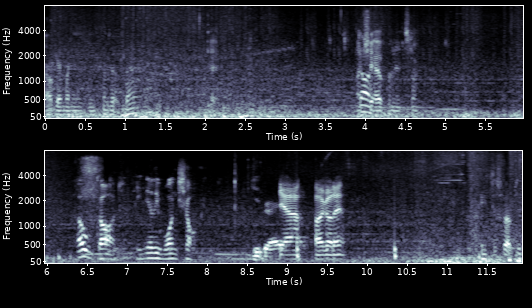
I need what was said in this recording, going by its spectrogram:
I'll get money when he comes up the back. Okay. Watch out when it's on. Oh god, he nearly one shot me. Right. Yeah, I got it. He's disrupted.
